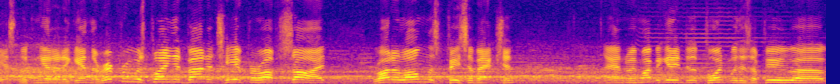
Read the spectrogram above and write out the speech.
Yes, looking at it again, the referee was playing advantage here for offside right along this piece of action and we might be getting to the point where there's a few uh,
